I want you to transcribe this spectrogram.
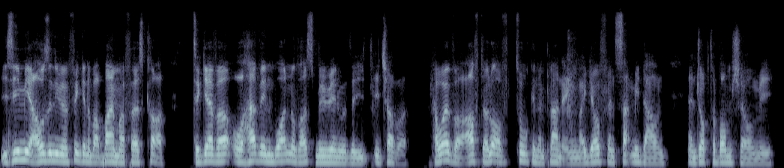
You see me, I wasn't even thinking about buying my first car together or having one of us move in with each other. However, after a lot of talking and planning, my girlfriend sat me down and dropped a bombshell on me.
